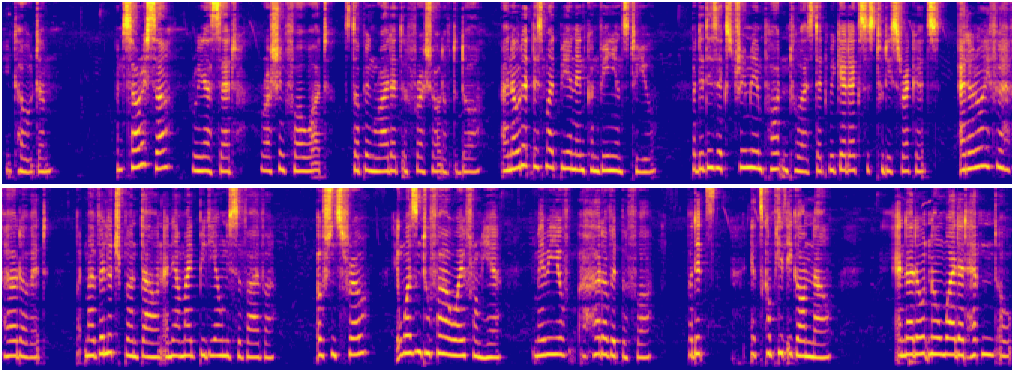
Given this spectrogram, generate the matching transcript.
he told them. I'm sorry, sir, Rena said, rushing forward, stopping right at the threshold of the door. I know that this might be an inconvenience to you, but it is extremely important to us that we get access to these records. I don't know if you have heard of it, but my village burned down and I might be the only survivor. Ocean's Throw? It wasn't too far away from here. Maybe you've heard of it before. But it's it's completely gone now. And I don't know why that happened or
